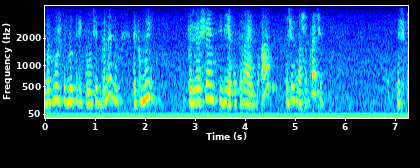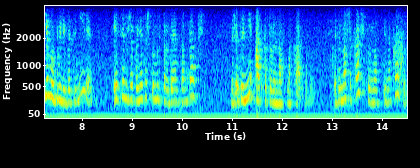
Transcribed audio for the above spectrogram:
возможности внутри получить Ганеттен, так мы превращаем себе этот рай в ад за счет наших качеств. Значит, кем мы были в этом мире, этим же понятно, что мы страдаем там также. Значит, это не ад, который нас наказывает. Это наше качество нас и наказывает.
